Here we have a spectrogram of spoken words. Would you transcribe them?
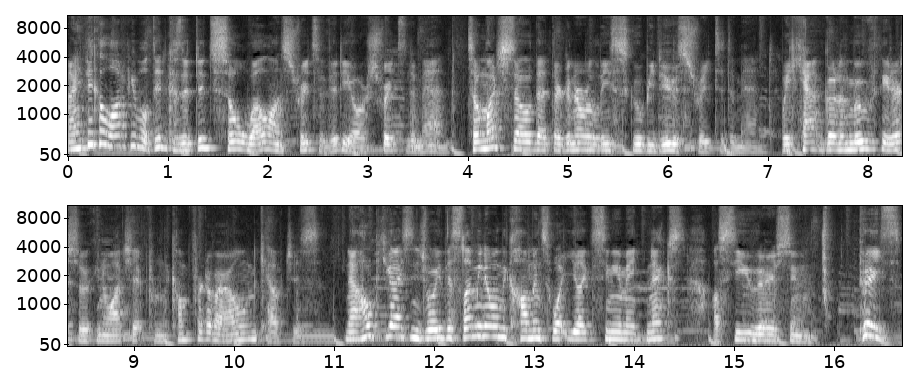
I think a lot of people did because it did so well on straight to video or straight to demand. So much so that they're gonna release Scooby-Doo straight to demand. We can't go to the movie theater so we can watch it from the comfort of our own couches. Now I hope you guys enjoyed this. Let me know in the comments what you'd like to see me make next. I'll see you very soon. Peace!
